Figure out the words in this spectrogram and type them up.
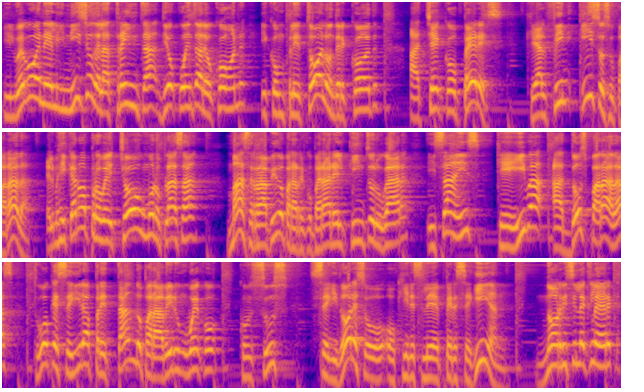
y luego en el inicio de la 30 dio cuenta de Ocon y completó el undercut a Checo Pérez, que al fin hizo su parada. El mexicano aprovechó un monoplaza más rápido para recuperar el quinto lugar y Sainz que iba a dos paradas, tuvo que seguir apretando para abrir un hueco con sus seguidores o, quienes le perseguían. Norris y Leclerc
